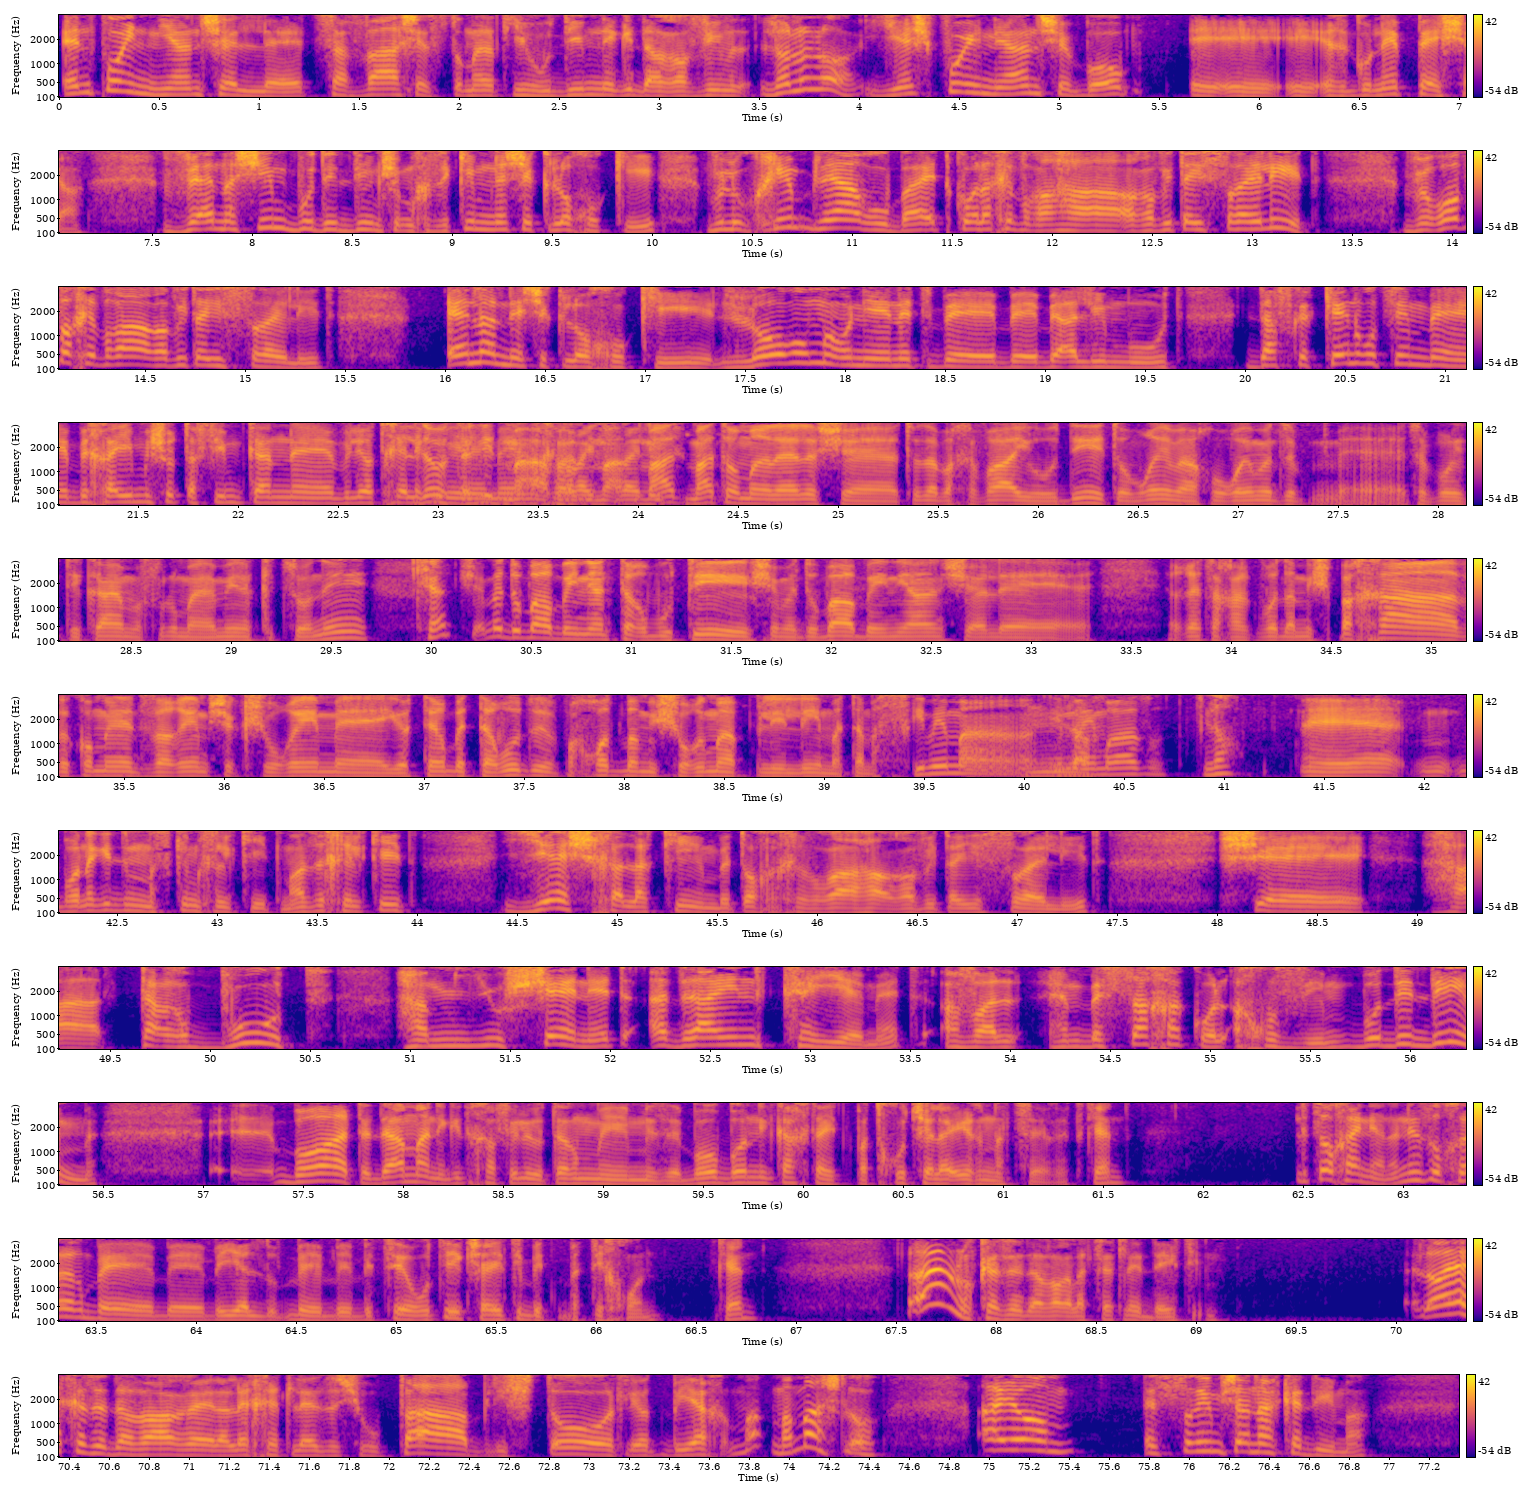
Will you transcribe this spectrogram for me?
אין פה עניין של אה, צבא, שזאת אומרת יהודים נגד ערבים, לא, לא, לא, יש פה עניין שבו אה, אה, ארגוני פשע ואנשים בודדים שמחזיקים נשק לא חוקי ולוקחים בני ערובה את כל החברה הערבית הישראלית. ורוב החברה הערבית הישראלית אין לה נשק לא חוקי, לא מעוניינת ב- ב- באלימות, דווקא כן רוצים ב- בחיים משותפים כאן אה, ולהיות חלק זהו, מ- תגיד, מה, מהחברה אבל מה, הישראלית. מה, מה אתה אומר לאלה שאתה יודע בחברה היהודית אומרים ואנחנו רואים את זה אה, אצל פוליטיקאים אפילו מהימין הקיצוני כן. שמדובר בעניין תרבותי שמדובר בעניין של אה, רצח על כבוד המשפחה וכל מיני דברים שקשורים יותר בתרבות ופחות במישורים הפליליים אתה מסכים עם, ה... עם לא. האמרה הזאת? לא. אה, בוא נגיד מסכים חלקית. מה זה חלקית? יש חלקים בתוך החברה הערבית הישראלית שהתרבות המיושנת עדיין קיימת, אבל הם בסך הכל אחוזים בודדים. אה, בוא, אתה יודע מה, אני אגיד לך אפילו יותר מזה. בוא, בוא ניקח את ההתפתחות של העיר נצרת, כן? לצורך העניין, אני זוכר ב- ב- בילדו- ב- ב- בצעירותי כשהייתי בתיכון, כן? לא היה לנו כזה דבר לצאת לדייטים. לא היה כזה דבר אה, ללכת לאיזשהו פאב, לשתות, להיות ביחד, ממש לא. היום, 20 שנה קדימה,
